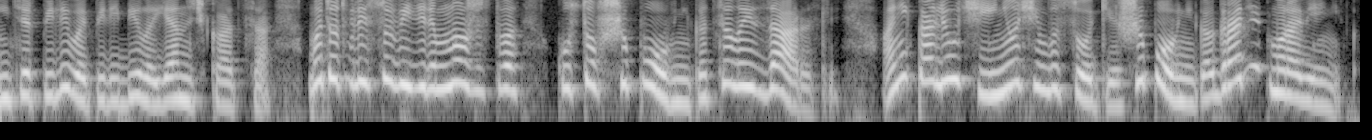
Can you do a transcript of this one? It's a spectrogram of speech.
Нетерпеливо перебила Яночка отца. «Мы тут в лесу видели множество кустов шиповника, целые заросли. Они колючие и не очень высокие. Шиповник оградит муравейник?»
